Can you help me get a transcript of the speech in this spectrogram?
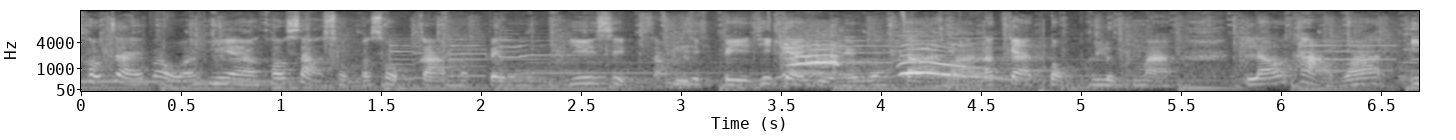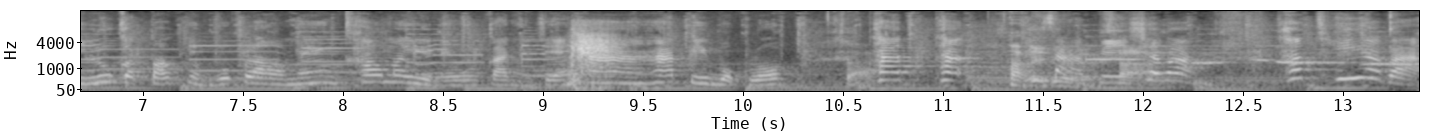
เข้าใจแบบว่าวะเฮียเขาสะสมประสบการณ์มาเป็น 20-30 ปีที่แกอยู่ในวงการมาแล้วแกตกผลึกมา แล้วถามว่าอีลูกกระต๊อกอย่างพวกเราแม่งเข้ามาอยู่ในวงการอย่างเจ๊ห้าห้าปีบวกลบใช่ถ้าถ้าที่สามปีใช่ป่ะถ้าเทียบอะ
